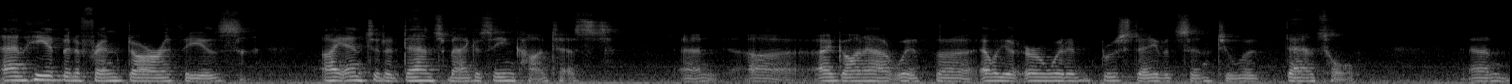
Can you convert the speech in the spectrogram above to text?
And he had been a friend of Dorothy's. I entered a dance magazine contest, and uh, I'd gone out with uh, Elliott Erwitt and Bruce Davidson to a dance hall. and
